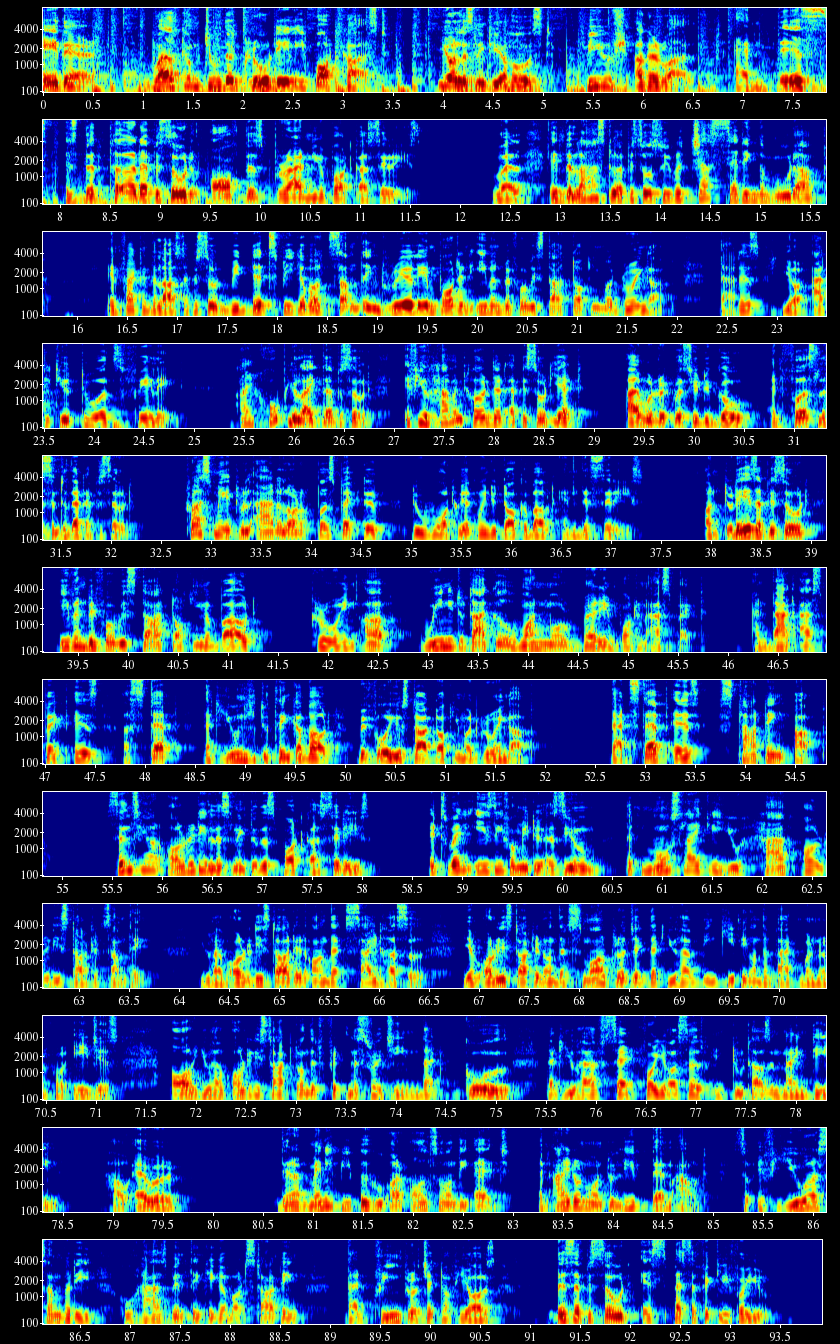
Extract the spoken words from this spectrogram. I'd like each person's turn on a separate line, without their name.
Hey there. Welcome to the Grow Daily podcast. You're listening to your host, Piyush Agarwal, and this is the third episode of this brand new podcast series. Well, in the last two episodes, we were just setting the mood up. In fact, in the last episode, we did speak about something really important even before we start talking about growing up. That is, your attitude towards failing. I hope you liked the episode. If you haven't heard that episode yet, I would request you to go and first listen to that episode. Trust me, it will add a lot of perspective to what we are going to talk about in this series. On today's episode, even before we start talking about growing up, we need to tackle one more very important aspect. And that aspect is a step that you need to think about before you start talking about growing up. That step is starting up. Since you are already listening to this podcast series, it's very easy for me to assume that most likely you have already started something. You have already started on that side hustle. You have already started on that small project that you have been keeping on the back burner for ages. Or you have already started on that fitness regime, that goal that you have set for yourself in 2019. However, there are many people who are also on the edge, and I don't want to leave them out. So if you are somebody who has been thinking about starting that dream project of yours, this episode is specifically for you.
